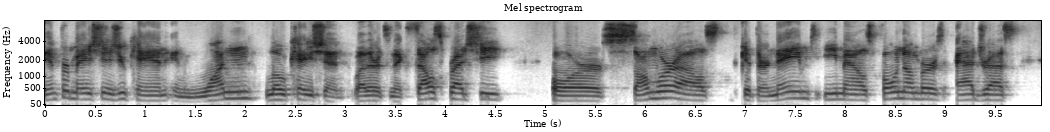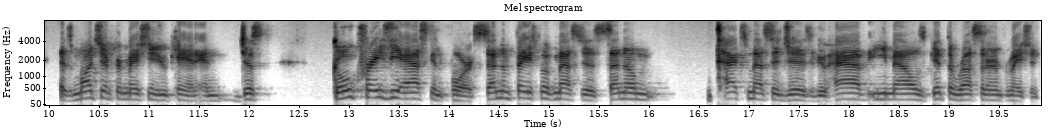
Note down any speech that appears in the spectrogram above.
information as you can in one location, whether it's an Excel spreadsheet or somewhere else get their names, emails, phone numbers, address, as much information as you can, and just go crazy asking for it. Send them Facebook messages, send them text messages. If you have emails, get the rest of their information.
